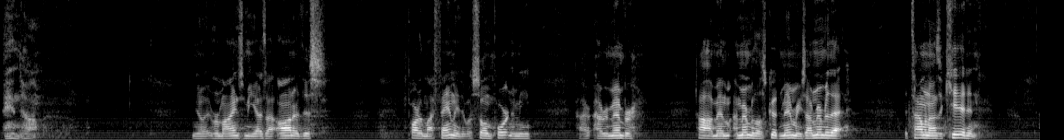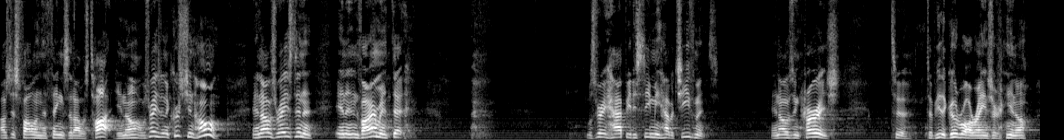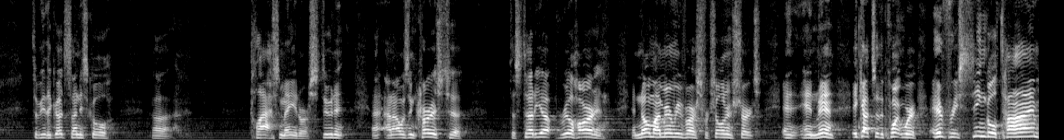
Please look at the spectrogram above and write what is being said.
And, um, you know, it reminds me as I honor this part of my family that was so important to me. I, I remember, oh man, I remember those good memories. I remember that the time when I was a kid and I was just following the things that I was taught. You know, I was raised in a Christian home, and I was raised in a in an environment that was very happy to see me have achievements, and I was encouraged to to be the good Royal Ranger. You know, to be the good Sunday school. Uh, classmate or student, and I was encouraged to, to study up real hard and, and know my memory verse for children's church. And, and man, it got to the point where every single time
